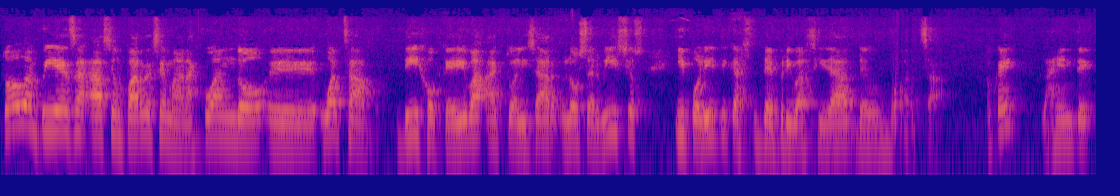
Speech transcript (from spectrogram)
Todo empieza hace un par de semanas cuando eh, WhatsApp dijo que iba a actualizar los servicios y políticas de privacidad de un WhatsApp. ¿Ok? La gente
